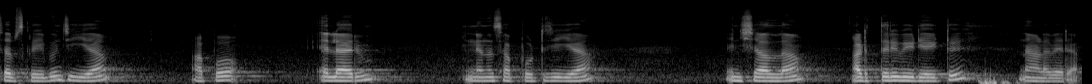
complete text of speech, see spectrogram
സബ്സ്ക്രൈബും ചെയ്യുക അപ്പോൾ എല്ലാവരും എന്നെ ഒന്ന് സപ്പോർട്ട് ചെയ്യുക ഇൻഷാല്ല അടുത്തൊരു വീഡിയോ ആയിട്ട് നാളെ വരാം.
